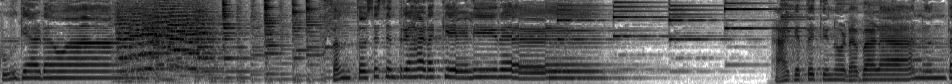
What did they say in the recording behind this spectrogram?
ಕೂಗ್ಯಾಡವ ಸಂತೋಷ ಸಂತ್ರಿ ಹಾಡ ಕೇಳಿರ? ಆಗತೈತಿ ನೋಡ ಬಾಳ ಆನಂದ.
